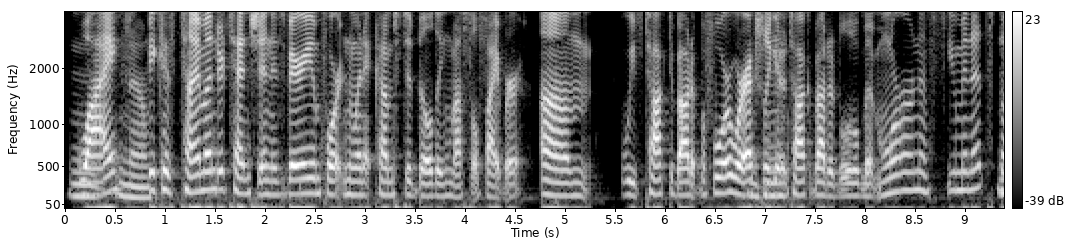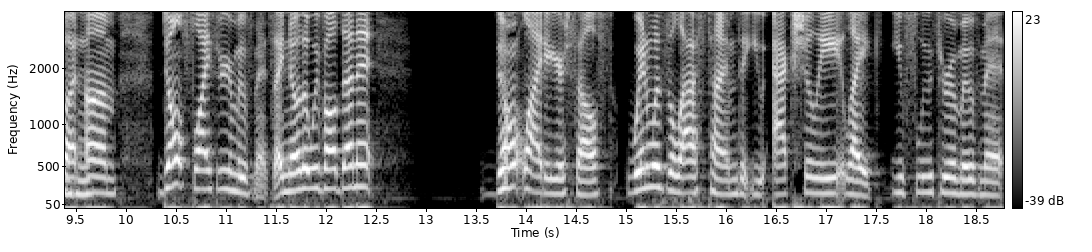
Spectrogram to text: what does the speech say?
Why? no. Because time under tension is very important when it comes to building muscle fiber. Um, we've talked about it before. We're actually mm-hmm. going to talk about it a little bit more in a few minutes. But mm-hmm. um, don't fly through your movements. I know that we've all done it. Don't lie to yourself. When was the last time that you actually like you flew through a movement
